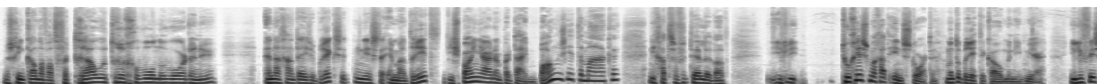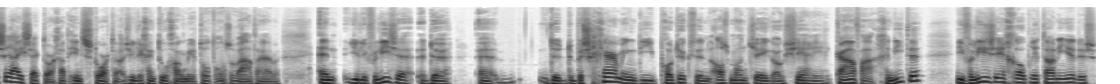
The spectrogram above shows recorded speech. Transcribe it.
Misschien kan er wat vertrouwen teruggewonnen worden nu. En dan gaat deze Brexit-minister in Madrid die Spanjaarden een partij bang zitten maken. Die gaat ze vertellen dat jullie toerisme gaat instorten, want de Britten komen niet meer. Jullie visserijsector gaat instorten als jullie geen toegang meer tot onze water hebben. En jullie verliezen de, eh, de, de bescherming die producten als Manchego, Sherry, Cava genieten. Die verliezen ze in Groot-Brittannië. Dus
